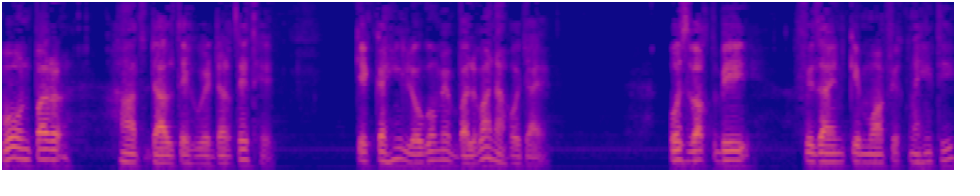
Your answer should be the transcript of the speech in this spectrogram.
وہ ان پر ہاتھ ڈالتے ہوئے ڈرتے تھے۔ کہ کہیں لوگوں میں بلوا نہ ہو جائے۔ اس وقت بھی فضا ان کے موافق نہیں تھی۔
